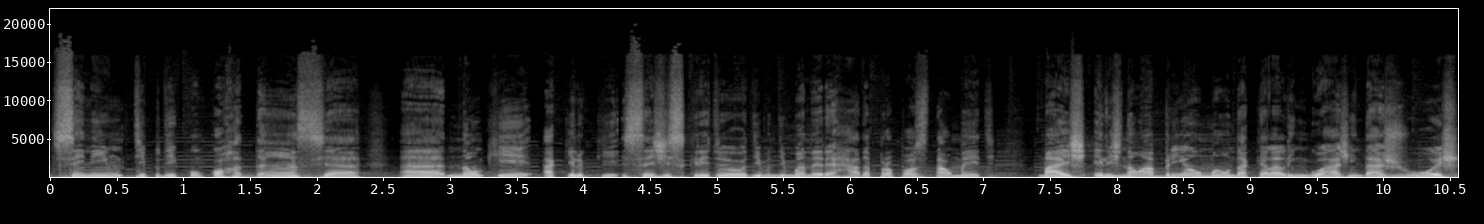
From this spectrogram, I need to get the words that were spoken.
Sem nenhum tipo de concordância. Uh, não que aquilo que seja escrito de, de maneira errada propositalmente, mas eles não abriam mão daquela linguagem das ruas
